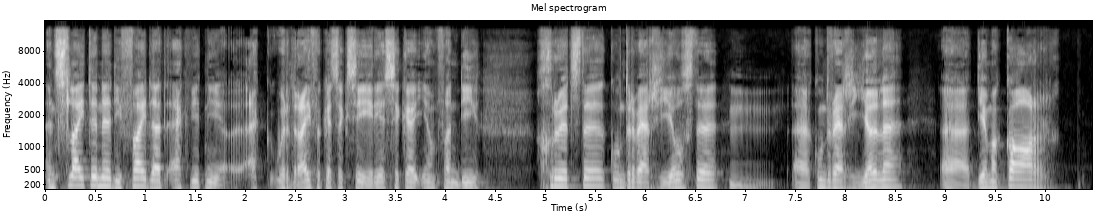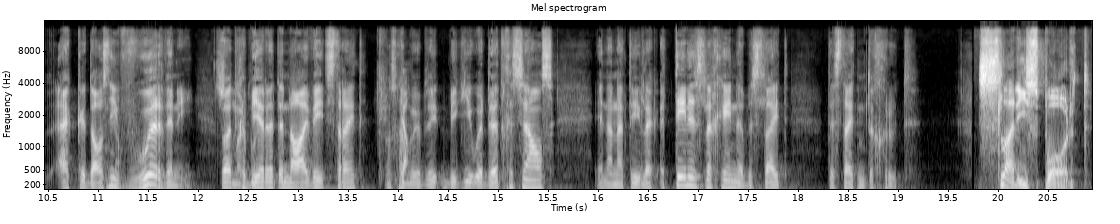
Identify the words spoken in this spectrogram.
insluitende die feit dat ek weet nie ek oordryf ek as ek sê hierdie is seker een van die grootste kontroversieelste hmm. uh kontroversiële uh de mekaar ek daar's nie woorde nie wat gebeur het in daai wedstryd. Ons gaan ja. 'n bietjie oor dit gesels en dan natuurlik 'n tennislegende besluit dis tyd om te groet. Sluddy Sport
